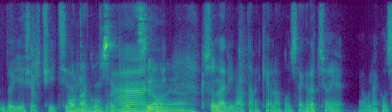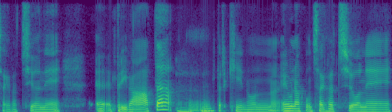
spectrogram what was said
degli esercizi da una consacrazione anni. sono arrivata anche a una consacrazione, una consacrazione eh, privata, mm-hmm. eh, perché non, è una consacrazione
